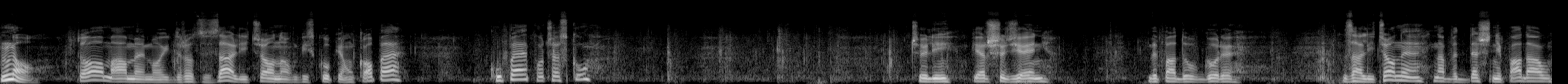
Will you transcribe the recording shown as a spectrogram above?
No, to mamy, moi drodzy, zaliczoną biskupią kopę. kupę po czesku. Czyli pierwszy dzień wypadów góry zaliczony, nawet deszcz nie padał.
